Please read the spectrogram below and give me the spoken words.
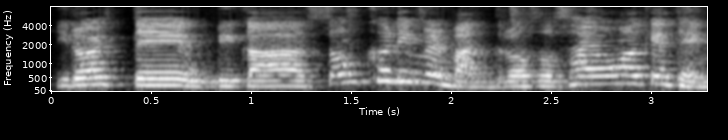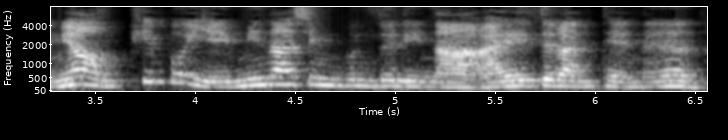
이럴 때 우리가 선크림을 만들어서 사용하게 되면 피부 예민하신 분들이나 아이들한테는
